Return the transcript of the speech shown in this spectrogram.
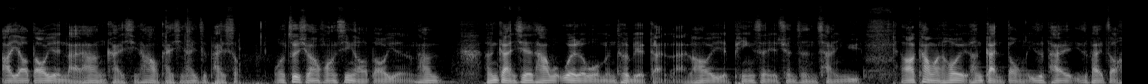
阿瑶导演来，他很开心，他好开心，他一直拍手。我最喜欢黄信尧导演，他很感谢他为了我们特别赶来，然后也评审也全程参与，然后看完后很感动，一直拍一直拍照，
